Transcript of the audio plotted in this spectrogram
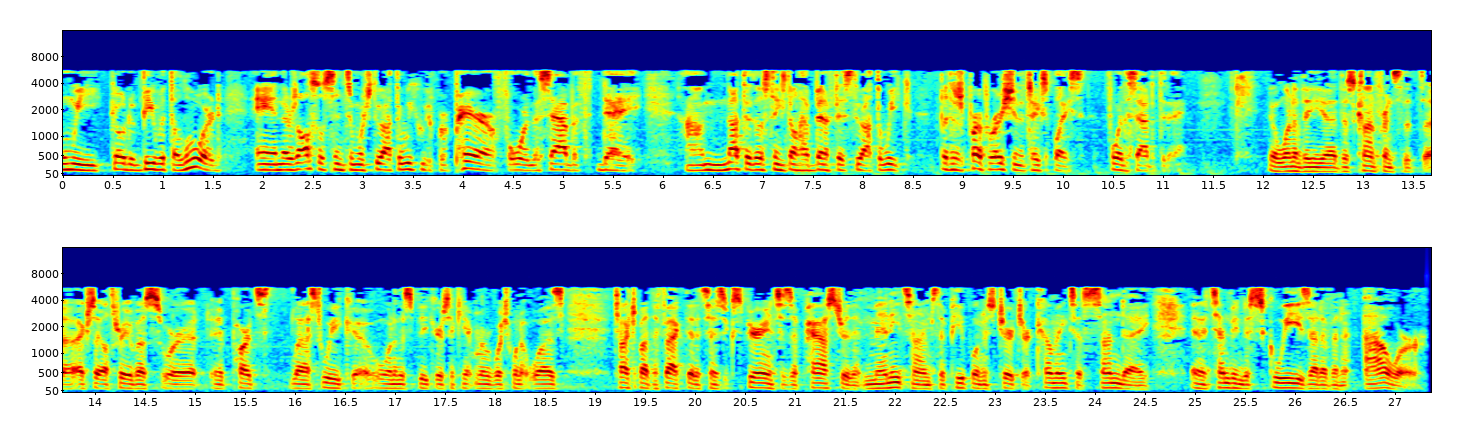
when we go to be with the Lord. And there's also a sense in which throughout the week we prepare for the Sabbath day. Um, not that those things don't have benefits throughout the week, but there's preparation that takes place for the Sabbath day. You know, one of the uh, this conference that uh, actually all three of us were at, at parts last week. Uh, one of the speakers, I can't remember which one it was, talked about the fact that it's his experience as a pastor that many times the people in his church are coming to Sunday and attempting to squeeze out of an hour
